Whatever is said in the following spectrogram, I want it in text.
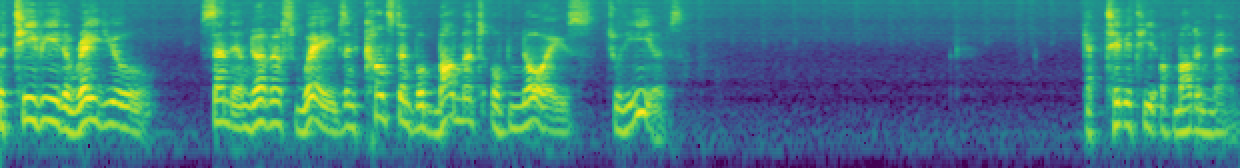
The TV, the radio send their nervous waves and constant bombardment of noise to the ears. Captivity of modern man.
